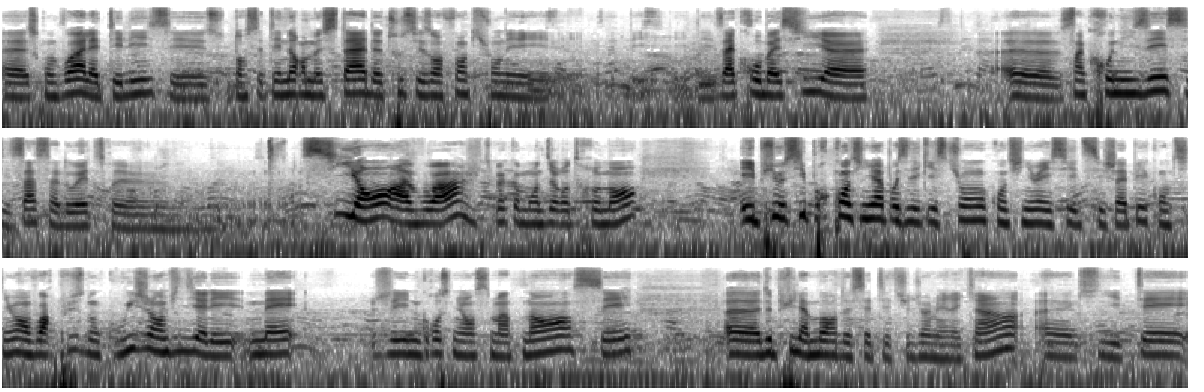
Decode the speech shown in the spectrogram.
Euh, ce qu'on voit à la télé, c'est dans cet énorme stade, tous ces enfants qui font des, acrobaties euh, euh, synchronisées. C'est ça, ça doit être euh, sciant à voir, je ne sais pas comment dire autrement. Et puis aussi pour continuer à poser des questions, continuer à essayer de s'échapper, continuer à en voir plus. Donc oui, j'ai envie d'y aller, mais j'ai une grosse nuance maintenant, c'est euh, depuis la mort de cet étudiant américain euh, qui était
